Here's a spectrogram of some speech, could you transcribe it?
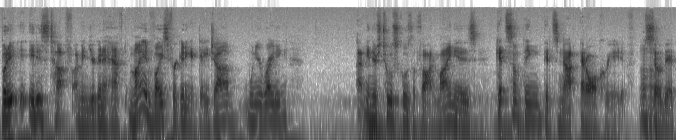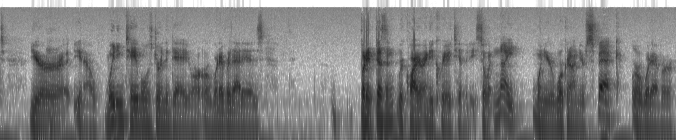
but it, it is tough. I mean, you're going to have to. My advice for getting a day job when you're writing, I mean, there's two schools of thought. Mine is get something that's not at all creative, uh-huh. so that you're, you know, waiting tables during the day or, or whatever that is, but it doesn't require any creativity. So at night, when you're working on your spec or whatever,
